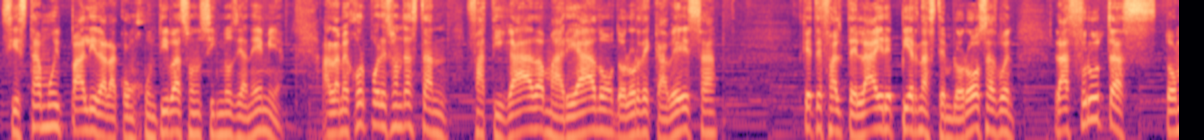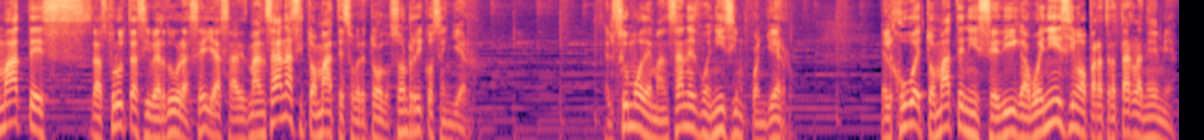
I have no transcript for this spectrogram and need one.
si está muy pálida la conjuntiva, son signos de anemia. A lo mejor por eso andas tan fatigado, mareado, dolor de cabeza, que te falta el aire, piernas temblorosas. Bueno, las frutas, tomates, las frutas y verduras, ¿eh? ya sabes, manzanas y tomates sobre todo, son ricos en hierro. El zumo de manzana es buenísimo con hierro. El jugo de tomate ni se diga, buenísimo para tratar la anemia.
